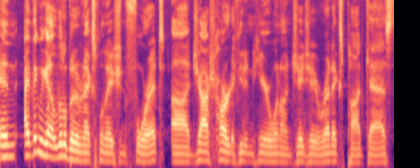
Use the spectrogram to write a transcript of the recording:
and I think we got a little bit of an explanation for it. Uh, Josh Hart, if you didn't hear, went on JJ Redick's podcast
